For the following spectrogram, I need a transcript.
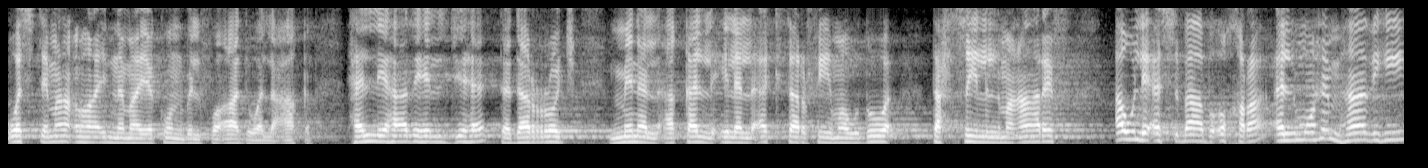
واستماعها إنما يكون بالفؤاد والعقل. هل لهذه الجهة تدرج من الأقل إلى الأكثر في موضوع تحصيل المعارف أو لأسباب أخرى؟ المهم هذه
